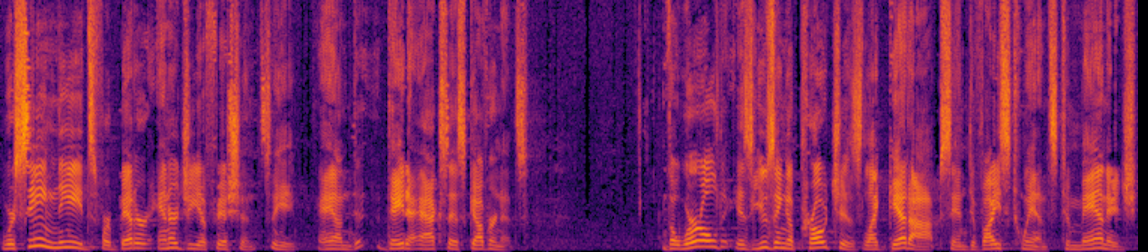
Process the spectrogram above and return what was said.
We're seeing needs for better energy efficiency and data access governance. The world is using approaches like GitOps and device twins to manage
